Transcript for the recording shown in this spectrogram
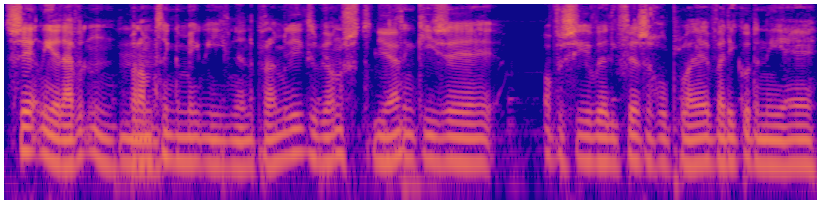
certainly at Everton, but I'm Mm. thinking maybe even in the Premier League, to be honest. Yeah. I think he's uh, obviously a really physical player, very good in the air.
